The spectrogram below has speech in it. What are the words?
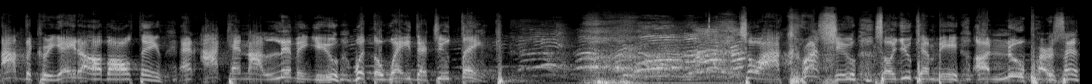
I'm the creator of all things, and I cannot live in you with the way that you think. So I crush you so you can be a new person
